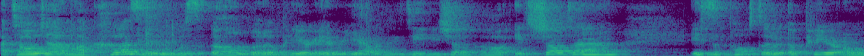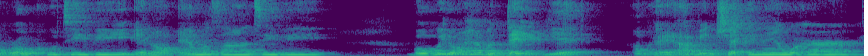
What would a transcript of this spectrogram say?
I told y'all my cousin was um, gonna appear in a reality TV show called It's Showtime. It's supposed to appear on Roku TV and on Amazon TV, but we don't have a date yet. Okay, I've been checking in with her.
